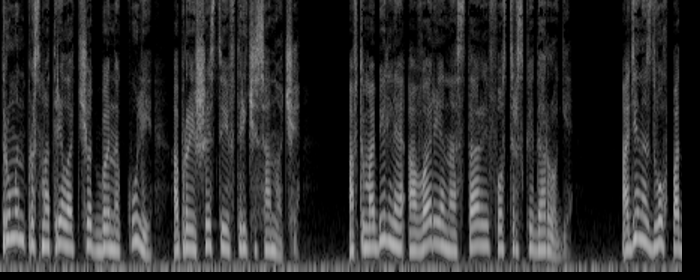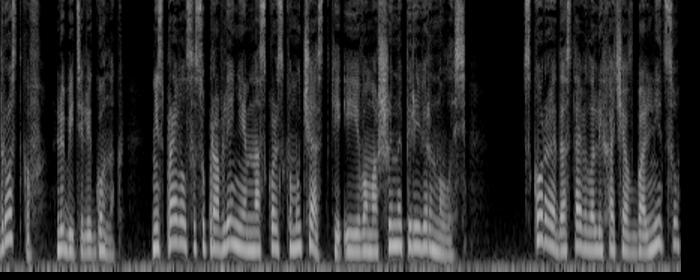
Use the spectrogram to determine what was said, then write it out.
Трумэн просмотрел отчет Бена Кули о происшествии в 3 часа ночи. Автомобильная авария на старой Фостерской дороге. Один из двух подростков, любителей гонок, не справился с управлением на скользком участке, и его машина перевернулась. Скорая доставила лихача в больницу,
